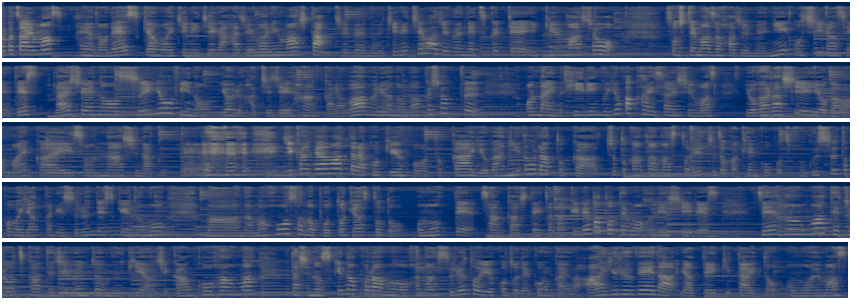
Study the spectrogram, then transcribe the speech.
ようございます。あやのです。今日も一日が始まりました。自分の一日は自分で作っていきましょう。そしてまずはじめにお知らせです。来週の水曜日の夜8時半からは無料のワークショップ、オンラインのヒーリングヨガ開催します。ヨガらしいヨガは毎回そんなしなくて。時間が余ったら呼吸法とかヨガニドラとかちょっと簡単なストレッチとか肩甲骨ほぐすとかはやったりするんですけれどもまあ生放送のポッドキャストと思って参加していただければとても嬉しいです。前半は手帳を使って自分と向き合う時間後半は私の好きなコラムをお話しするということで今回はアーユルベーダやっていきたいと思います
